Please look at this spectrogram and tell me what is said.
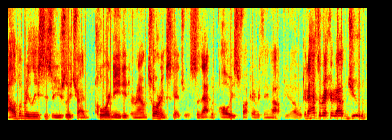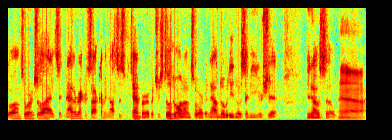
album releases are usually tried coordinated around touring schedules, so that would always fuck everything up. You know, we're gonna have the record out in June and go on tour in July. It's like now the record's not coming out till September, but you're still going on tour. But now nobody knows any of your shit. You know, so yeah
